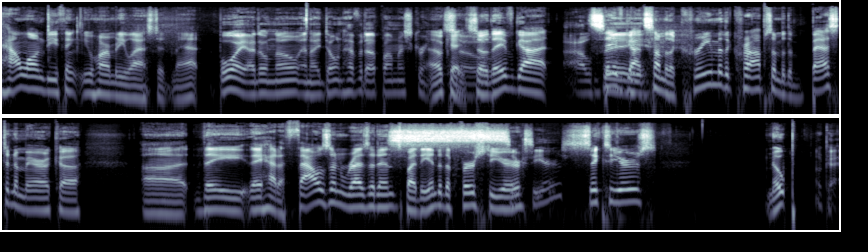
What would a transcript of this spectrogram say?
How long do you think New Harmony lasted, Matt? Boy, I don't know, and I don't have it up on my screen. Okay, so, they've got I'll say they've got some of the cream of the crop, some of the best in America. Uh, they they had a thousand residents by the end of the first year. Six years. Six years? Nope. Okay,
